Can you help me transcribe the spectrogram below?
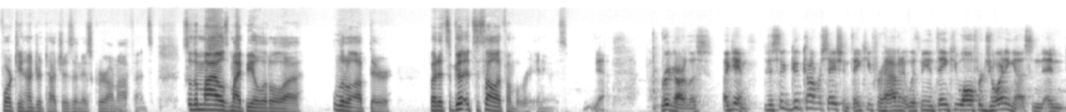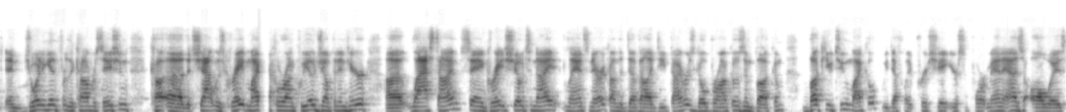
fourteen hundred touches in his career on mm. offense. So the miles might be a little uh a little up there, but it's a good it's a solid fumble rate, anyways. Yeah regardless, again, just a good conversation. Thank you for having it with me, and thank you all for joining us and and and joining in for the conversation. Uh, the chat was great. Michael Ronquillo jumping in here uh, last time, saying great show tonight. Lance and Erick on the Dove Valley Deep Divers. Go Broncos and buck them. Buck you too, Michael. We definitely appreciate your support, man, as always,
